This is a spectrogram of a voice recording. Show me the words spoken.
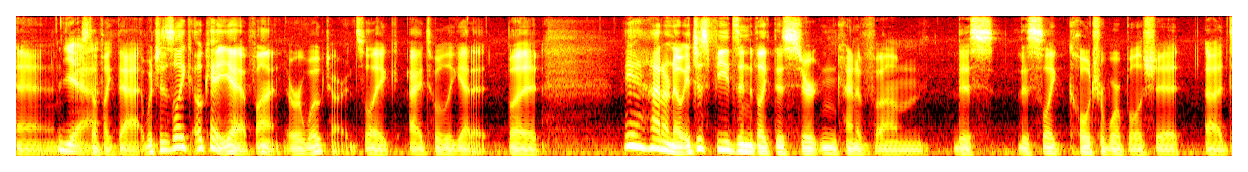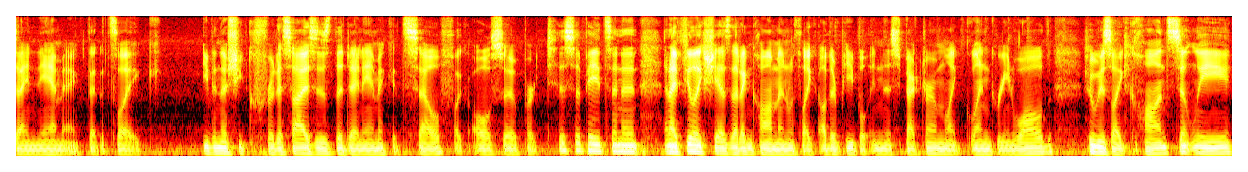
and Yeah. stuff like that, which is like okay, yeah, fine. There are woke tards, like I totally get it, but yeah, I don't know. It just feeds into like this certain kind of um, this this like culture war bullshit uh, dynamic that it's like even though she criticizes the dynamic itself, like also participates in it. And I feel like she has that in common with like other people in the spectrum, like Glenn Greenwald, who is like constantly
